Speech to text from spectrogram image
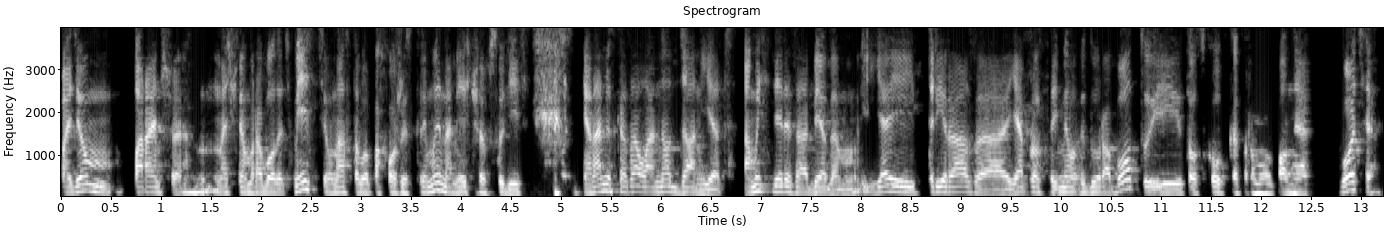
пойдем пораньше начнем работать вместе, у нас с тобой похожие стримы, нам есть что обсудить. И она мне сказала, I'm not done yet. А мы сидели за обедом. Я ей три раза, я просто имел в виду работу и тот скоп, который мы выполняли работе,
